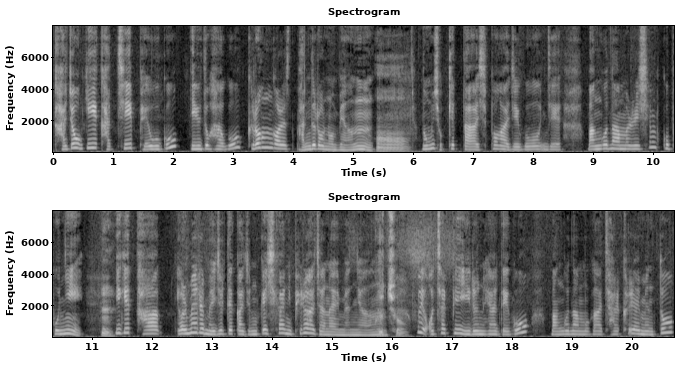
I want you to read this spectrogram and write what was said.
가족이 같이 배우고 일도 하고 그런 걸 만들어 놓으면 어. 너무 좋겠다 싶어가지고 이제 망고나무를 심고 보니 예. 이게 다 열매를 맺을 때까지는 꽤 시간이 필요하잖아요, 몇 년. 그렇죠. 왜 어차피 일은 해야 되고 망고나무가 잘 크려면 또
